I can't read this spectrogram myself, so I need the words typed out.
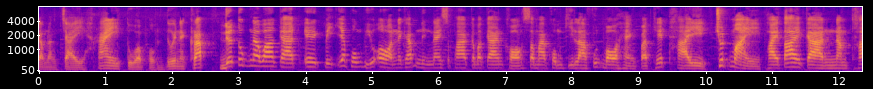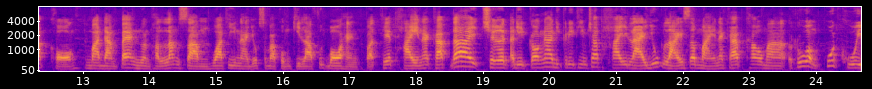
กำลังใจให้ตัวผมด้วยนะครับเดือตุกนาวากาศเอกปิยพงศ์ผิวอ่อนนะครับหนึ่งในสภากรรมการของสมาคมกีฬาฟุตบอลแห่งประเทศไทย ชุดใหม่ภายใต้การนำทัพของมาดามแป้งนวลพันธ์ล่ำซำว่าที่นายกสมาคมกีฬาฟุตบอลแห่งประเทศไทยนะครับ ได้เชิญอดีตกองหน้าดีกรีทีมชาติไทยหลายยุคหลายสมัยนะครับเข้ามาร่วมพูดคุย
